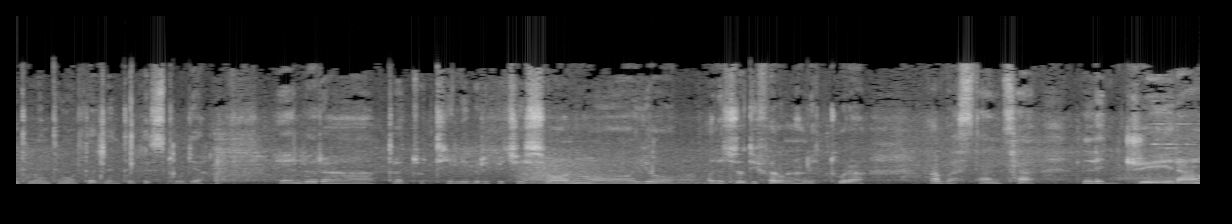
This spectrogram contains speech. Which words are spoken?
Evidentemente molta gente che studia. E allora tra tutti i libri che ci sono io ho deciso di fare una lettura abbastanza leggera,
